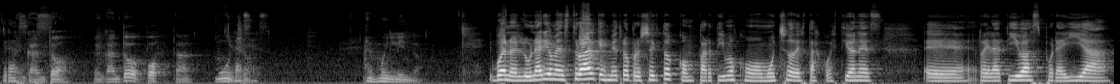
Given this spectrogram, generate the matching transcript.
Gracias. Me encantó. Me encantó, posta, mucho. Gracias. Es muy lindo. Bueno, en Lunario Menstrual, que es mi otro proyecto, compartimos como mucho de estas cuestiones eh, relativas por ahí a,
